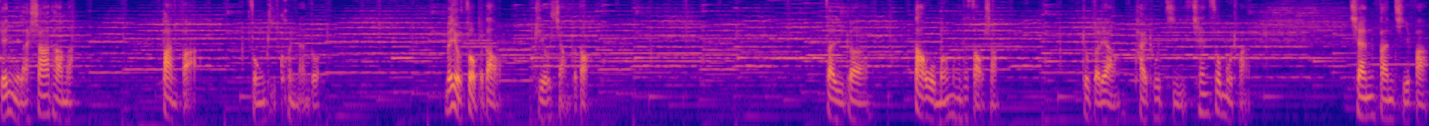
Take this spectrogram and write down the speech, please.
给你来杀他吗？办法总比困难多。没有做不到，只有想不到。在一个大雾蒙蒙的早上，诸葛亮派出几千艘木船，千帆齐发，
